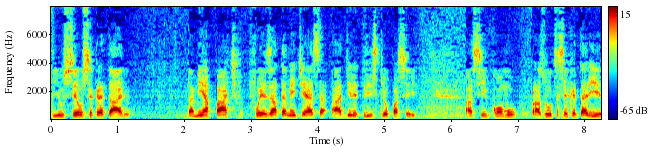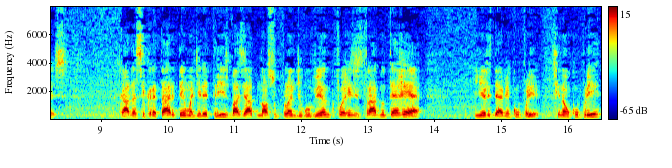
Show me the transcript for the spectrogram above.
e o seu secretário. Da minha parte, foi exatamente essa a diretriz que eu passei. assim como para as outras secretarias. Cada secretário tem uma diretriz baseada no nosso plano de governo que foi registrado no TRE. E eles devem cumprir. Se não cumprir,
